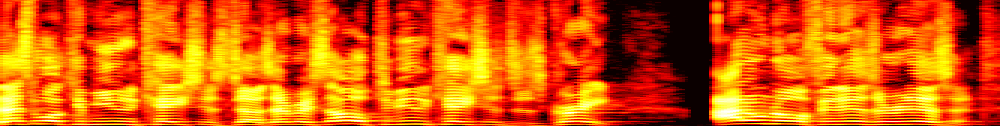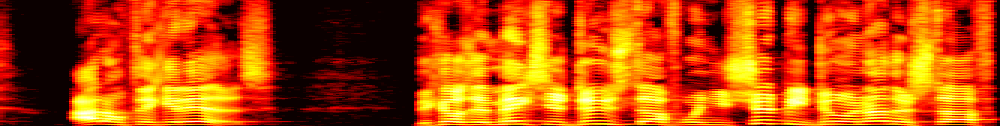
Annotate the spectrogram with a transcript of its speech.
That's what communications does. Everybody says, oh, communications is great. I don't know if it is or it isn't. I don't think it is because it makes you do stuff when you should be doing other stuff.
